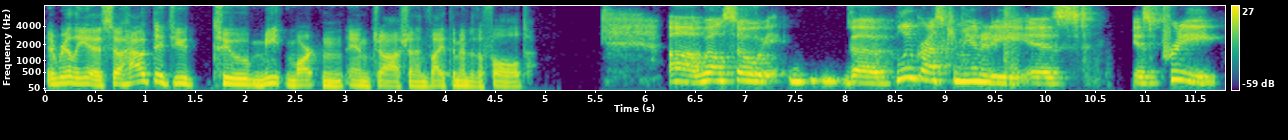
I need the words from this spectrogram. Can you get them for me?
It really is. So, how did you two meet Martin and Josh and invite them into the fold? Uh, well, so the bluegrass community is is pretty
